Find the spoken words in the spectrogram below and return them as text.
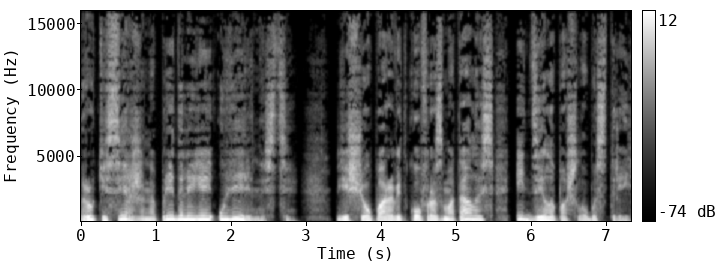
Руки Сержина придали ей уверенности. Еще пара витков размоталась, и дело пошло быстрее.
